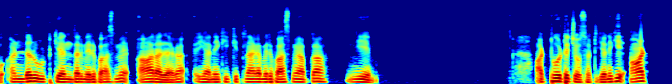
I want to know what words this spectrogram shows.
वो अंडर रूट के अंदर मेरे पास में आर आ जाएगा। यानी कि कितना आएगा मेरे पास में आपका? ये अट्ठू अट्ठे चौंसठ, यानी कि आठ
